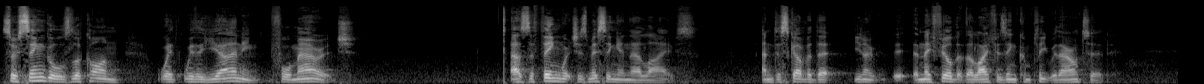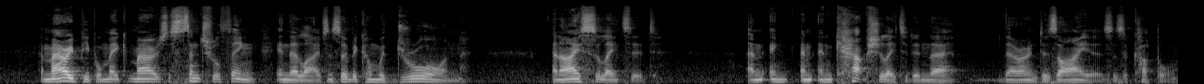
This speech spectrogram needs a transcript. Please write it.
So singles look on with, with a yearning for marriage as the thing which is missing in their lives and discover that, you know, and they feel that their life is incomplete without it. And married people make marriage the central thing in their lives and so become withdrawn and isolated and, and, and encapsulated in their, their own desires as a couple.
